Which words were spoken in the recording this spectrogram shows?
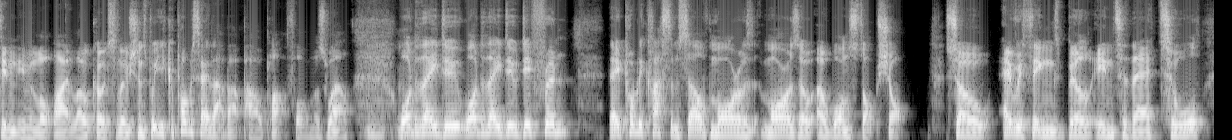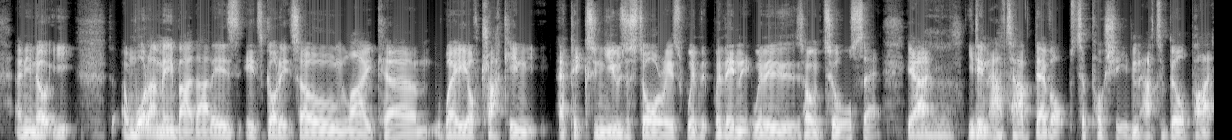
didn't even look like low code solutions, but you could probably say that about Power Platform as well. Mm-hmm. What do they do? What do they do different? They probably class themselves more as more as a, a one stop shop. So everything's built into their tool, and you know, you, and what I mean by that is it's got its own like um, way of tracking epics and user stories with, within it within its own tool set. Yeah, mm-hmm. you didn't have to have DevOps to push it. You didn't have to build pipe,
